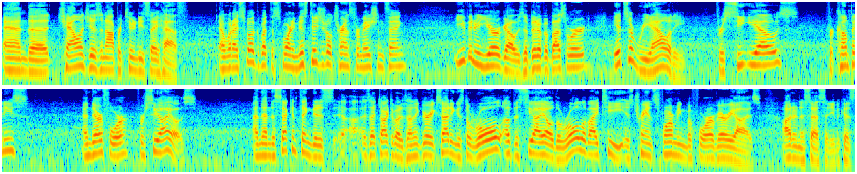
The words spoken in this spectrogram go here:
and the challenges and opportunities they have. And what I spoke about this morning, this digital transformation thing, even a year ago was a bit of a buzzword. It's a reality for CEOs, for companies, and therefore for CIOs. And then the second thing that is, uh, as I talked about, is I think very exciting, is the role of the CIO, the role of IT is transforming before our very eyes, out of necessity, because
